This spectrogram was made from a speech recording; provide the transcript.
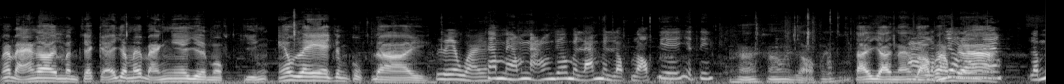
Mấy bạn ơi mình sẽ kể cho mấy bạn nghe về một chuyện éo le trong cuộc đời. Leo hoài. Sao mày không nặng vô mày làm mày lột lột với vậy tiên? Hả? Lọt đi. Tại giờ nè À, lụm nó không ra. lụm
